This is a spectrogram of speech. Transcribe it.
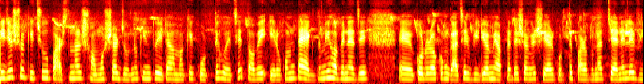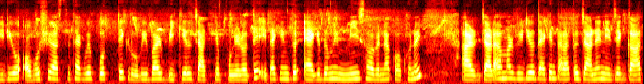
নিজস্ব কিছু পার্সোনাল সমস্যার জন্য কিন্তু এটা আমাকে করতে হয়েছে। তবে এরকমটা একদমই হবে না যে কোনো রকম গাছের ভিডিও আমি আপনাদের সঙ্গে শেয়ার করতে পারব না। চ্যানেলে ভিডিও অবশ্যই আসতে থাকবে প্রত্যেক রবিবার বিকেল চারটে পনেরোতে। এটা কিন্তু একদমই মিস হবে না কখনোই। আর যারা আমার ভিডিও দেখেন, তারা তো জানেনই যে গাছ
